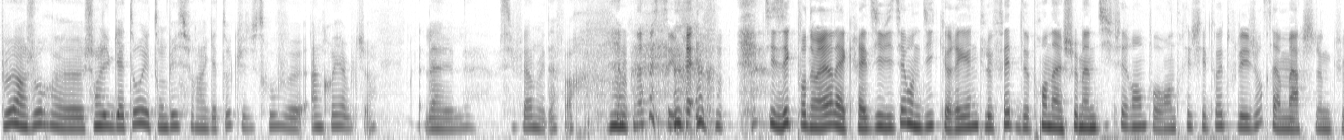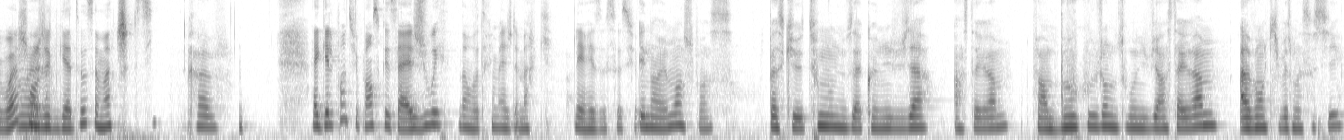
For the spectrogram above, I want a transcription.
peut un jour euh, changer de gâteau et tomber sur un gâteau que tu trouves incroyable tu vois. La, super métaphore. c'est vrai. tu disais que pour nourrir la créativité, on te dit que rien que le fait de prendre un chemin différent pour rentrer chez toi tous les jours, ça marche. Donc tu vois, changer de gâteau, ça marche aussi. Grave. À quel point tu penses que ça a joué dans votre image de marque, les réseaux sociaux? Énormément, je pense parce que tout le monde nous a connus via Instagram. Enfin, beaucoup de gens nous ont connus via Instagram avant qu'ils fassent associer.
